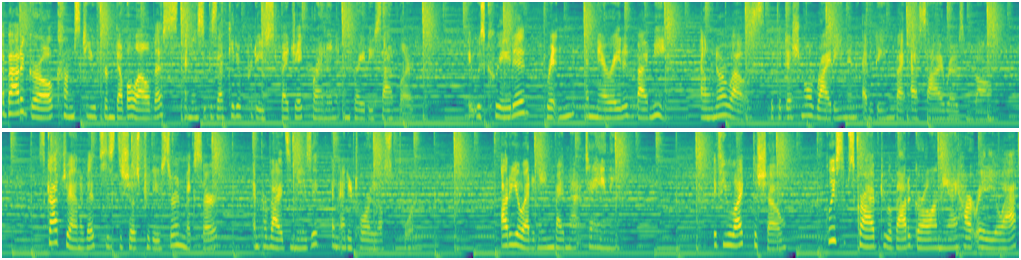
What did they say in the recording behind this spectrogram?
About a Girl comes to you from Double Elvis and is executive produced by Jake Brennan and Brady Sadler. It was created, written, and narrated by me, Eleanor Wells, with additional writing and editing by S.I. Rosenbaum. Scott Janovitz is the show's producer and mixer and provides music and editorial support. Audio editing by Matt Tahaney. If you liked the show, please subscribe to About a Girl on the iHeartRadio app,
